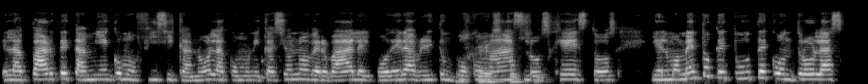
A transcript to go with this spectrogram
en la parte también como física, ¿no? La comunicación no verbal, el poder abrirte un poco más, los gestos, y el momento que tú te controlas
